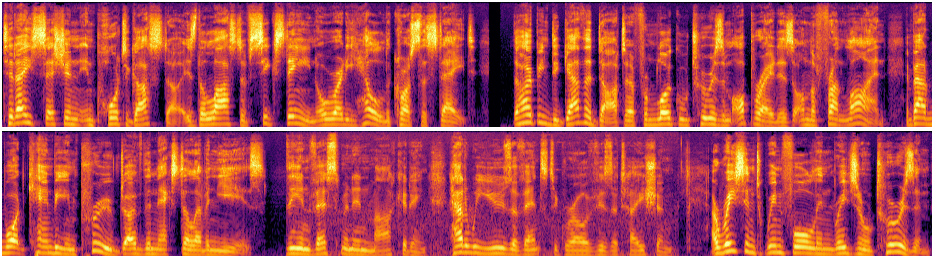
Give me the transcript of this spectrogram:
Today's session in Port Augusta is the last of 16 already held across the state. They're hoping to gather data from local tourism operators on the front line about what can be improved over the next 11 years. The investment in marketing. How do we use events to grow a visitation? A recent windfall in regional tourism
